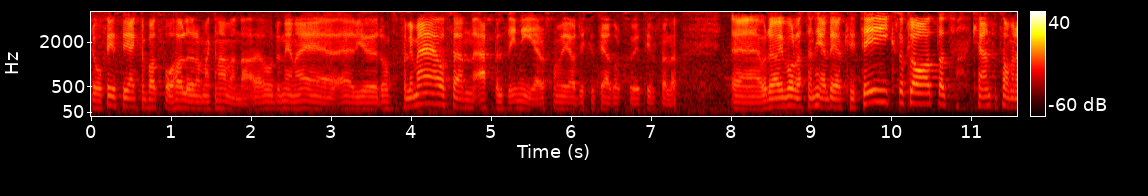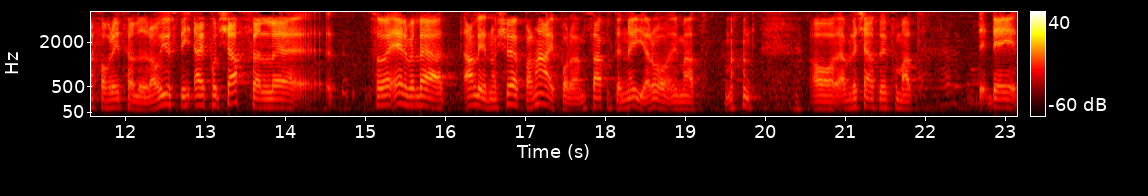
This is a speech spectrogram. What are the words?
då finns det egentligen bara två hörlurar man kan använda. Och den ena är, är ju de som följer med och sen Apples in-ear som vi har diskuterat också vid ett tillfälle. Eh, och det har ju vållat en hel del kritik såklart. Att kan jag inte ta mina favorithörlurar? Och just i iPod Shuffle eh, så är det väl det att anledningen att köpa den här iPoden, särskilt den nya då i och med att man, ja, men det känns lite som att det, det,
